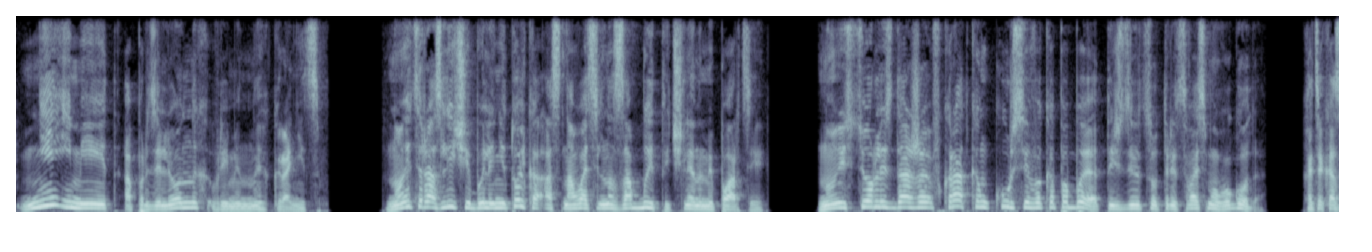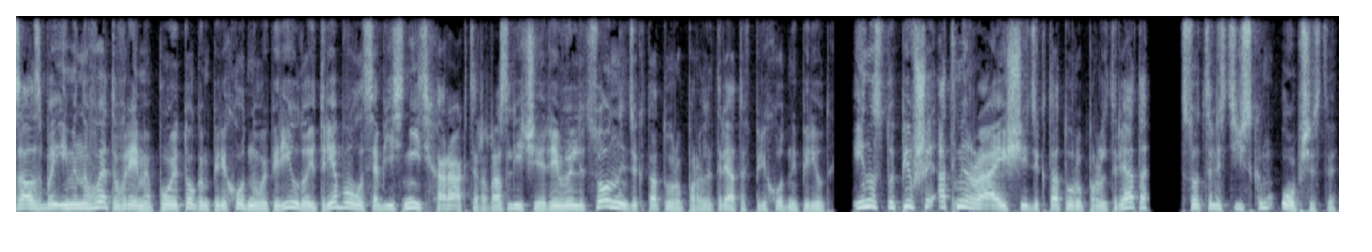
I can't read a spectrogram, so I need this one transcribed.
не имеет определенных временных границ. Но эти различия были не только основательно забыты членами партии, но и стерлись даже в кратком курсе ВКПБ 1938 года. Хотя, казалось бы, именно в это время, по итогам переходного периода, и требовалось объяснить характер различия революционной диктатуры пролетариата в переходный период и наступившей отмирающей диктатуры пролетариата в социалистическом обществе,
